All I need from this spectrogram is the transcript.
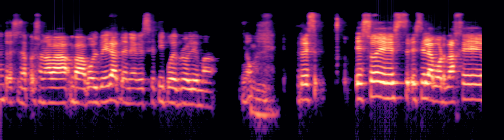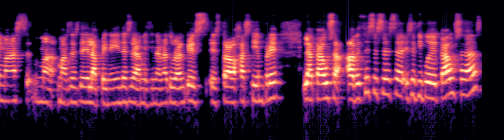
entonces esa persona va, a volver a tener ese tipo de problema. ¿no? Entonces, eso es, el abordaje más, más, desde la PNI, desde la medicina natural, que es, trabajar siempre la causa. A veces es ese, tipo de causas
